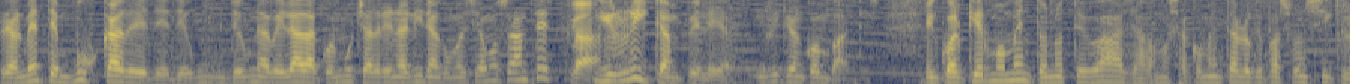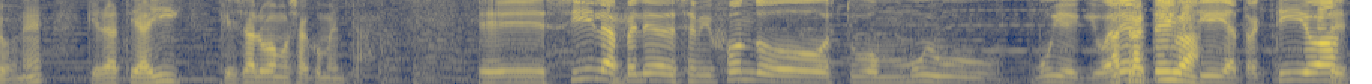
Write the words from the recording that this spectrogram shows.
realmente en busca de, de- de un- de una velada con mucha adrenalina, como decíamos antes, Claro. y rica en peleas, y rica en combates. En cualquier momento no te vayas, vamos a comentar lo que pasó en Ciclón, ¿eh? quédate ahí que ya lo vamos a comentar. Eh, sí, la pelea de semifondo estuvo muy, muy equivalente. Atractiva. Sí, atractiva. Sí.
